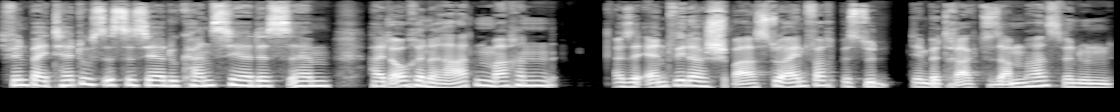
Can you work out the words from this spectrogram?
ich finde bei Tattoos ist es ja, du kannst ja das ähm, halt auch in Raten machen. Also entweder sparst du einfach, bis du den Betrag zusammen hast, wenn du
